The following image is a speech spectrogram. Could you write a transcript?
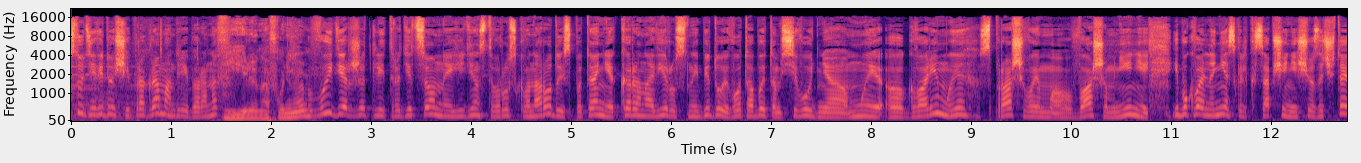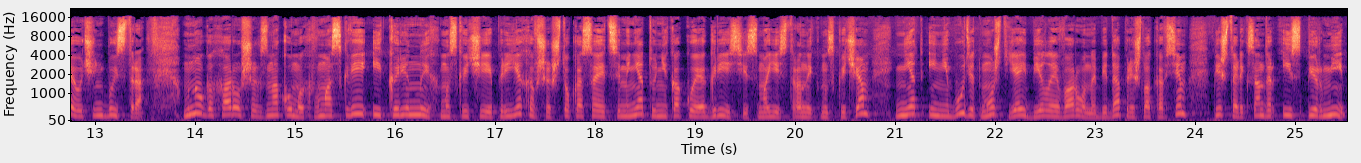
студии ведущий программы Андрей Баранов. И Елена Афонина. Выдержит ли традиционное единство русского народа испытание коронавирусной бедой? Вот об этом сегодня мы э, говорим и спрашиваем э, ваше мнение. И буквально несколько сообщений еще зачитаю очень быстро. Много хороших знакомых в Москве и коренных москвичей, приехавших. Что касается меня, то никакой агрессии с моей стороны к москвичам нет и не будет. Может, я и белая ворона. Беда пришла ко всем, пишет Александр из Перми.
